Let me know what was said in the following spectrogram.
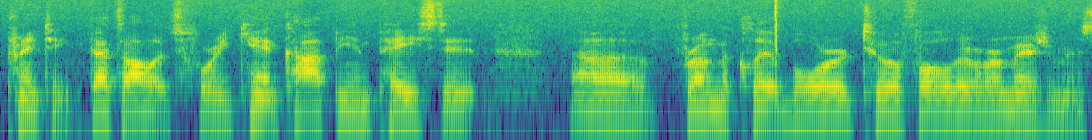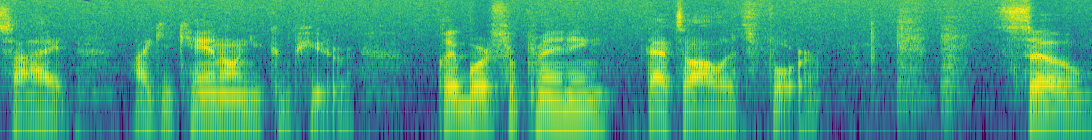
printing. That's all it's for. You can't copy and paste it uh, from the clipboard to a folder or a measurement site like you can on your computer. Clipboard's for printing, that's all it's for. So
